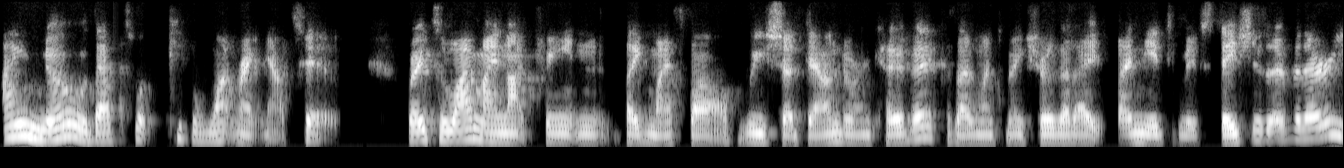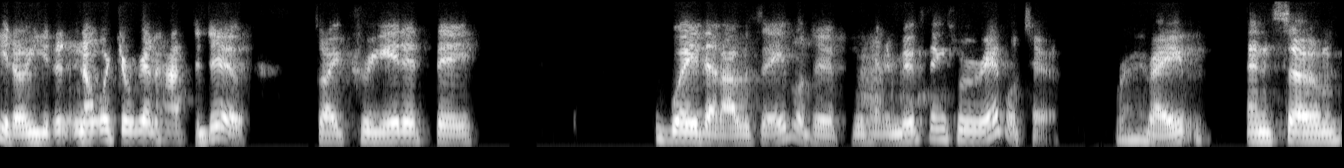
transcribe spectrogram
I know that's what people want right now too right? So why am I not creating like my spa? We shut down during COVID because I wanted to make sure that I I need to move stations over there. You know, you didn't know what you were going to have to do, so I created the way that I was able to. If we had to move things, we were able to, right. right? And so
